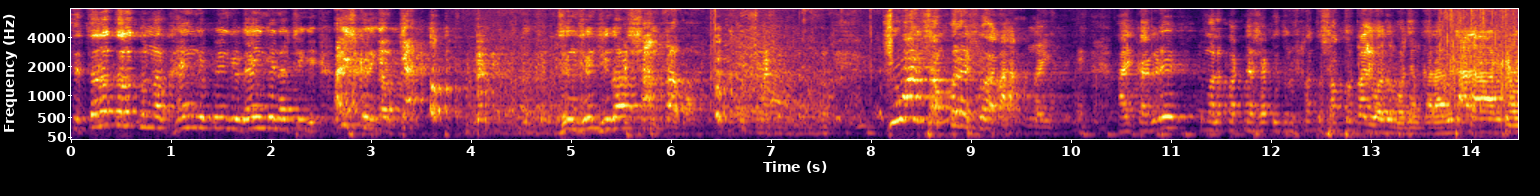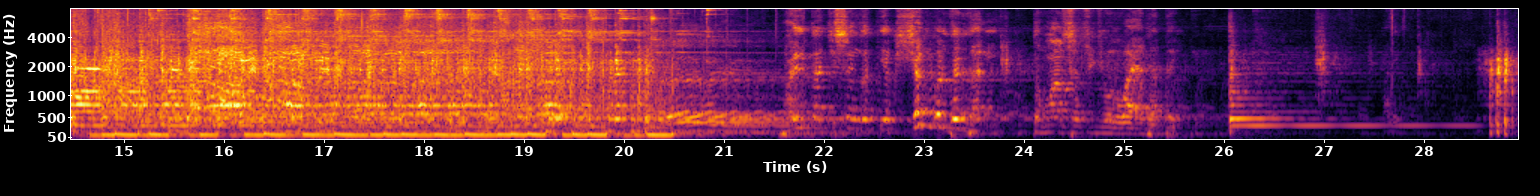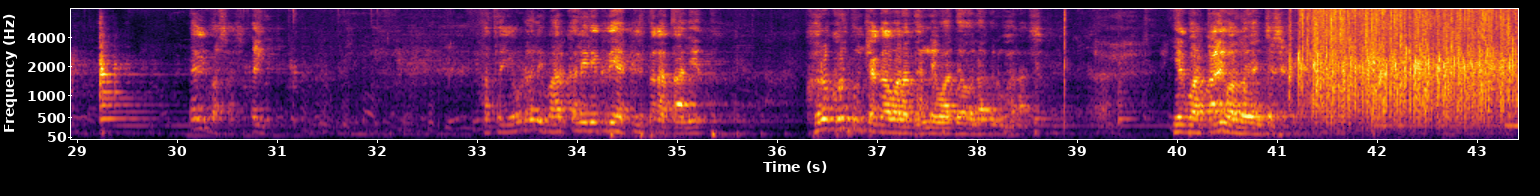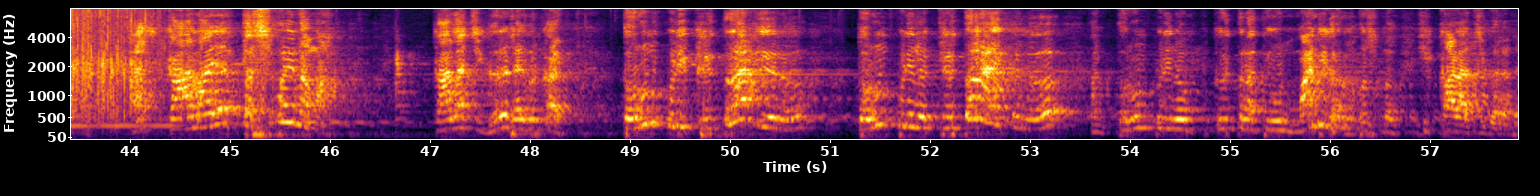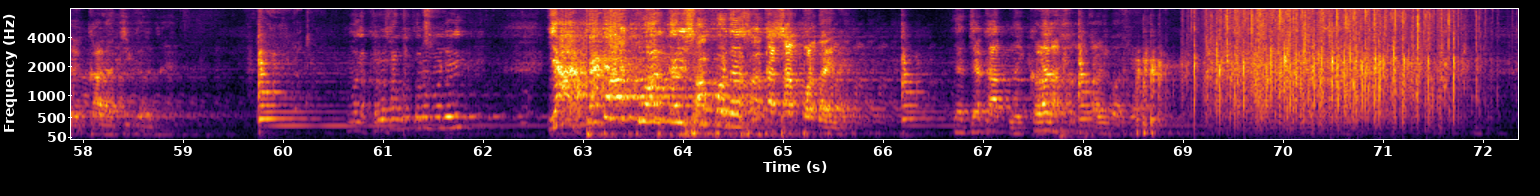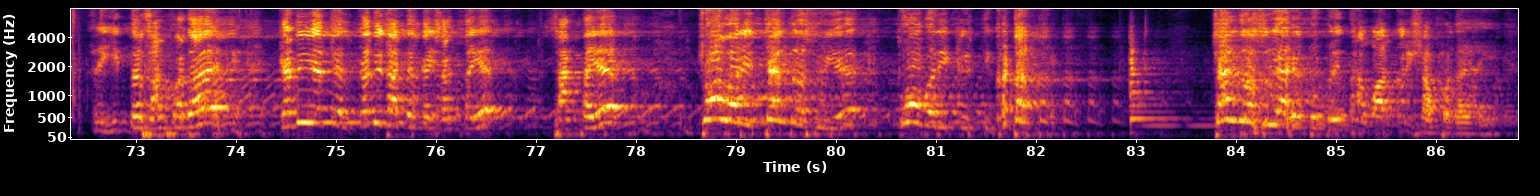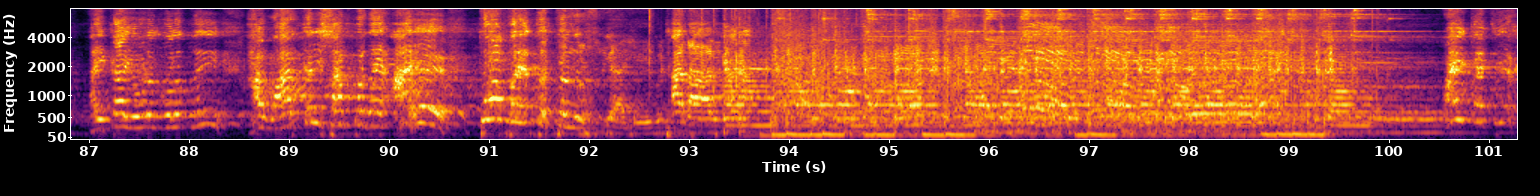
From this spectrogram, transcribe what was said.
ते चलत चलत म्हणणार खाएंगे पिएंगे गाएंगे नाचेंगे ऐश करेंगे क्या? झिंग झिंग झिंगा शांताबा जीवन संपल्याशिवाय राहत नाही. ऐकाकडे तुम्हाला पटण्यासाठी दृष्टांत सांगतो टाळी वाजव भजन करावे. वाईटाची संगती एक क्षणभर जरी झाली तर माणसाचं जीवन वाया जात तरी बसा तरी. आता एवढा बारकाले लेकरी या कीर्तनात आलेत. खरोखर तुमच्या गावाला धन्यवाद द्यावा लागेल महाराज. एक बार टाळी वाजवा यांच्यासाठी. आज कालाय तस्मय नमा. कालाची गरज आहे बरं काय? तरुण पिढी कीर्तनात येणं तरुण पिढीनं कीर्तन ऐकलं आणि तरुण पिढीनं कीर्तनात येऊन मांडी घालून बसलं ही काळाची गरज आहे काळाची गरज आहे. तुम्हाला खरं सांगतो खरं मंडळी? या जगात वारकरी संप्रदायासारखा संप्रदाय नाही. या जगात नाही कळाला टाळी अरे इतर संप्रदाय कधी येतील कधी जातील काही सांगता येत? सांगता येत? जो वरी चंद्र सूर्य तोवरी कीर्ती घटत चंद्र सूर्य आहे तोपर्यंत हा वारकरी संप्रदाय आहे. ऐका एवढंच बोलत नाही. हा वारकरी संप्रदाय आहे. तोपर्यंत चंद्र सूर्य आहे विठाला विठाला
